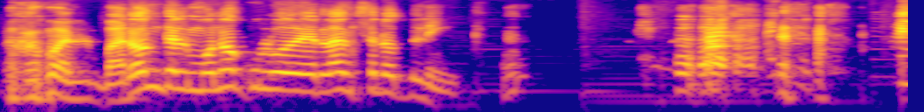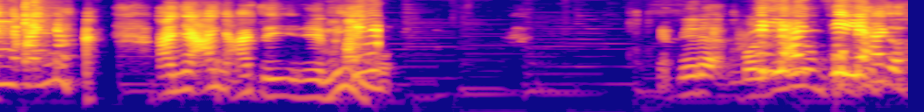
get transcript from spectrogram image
Como el varón del monóculo de Lancelot Link. ¿eh? Aña, aña, así, de mismo. Mira, volviendo un poquito,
